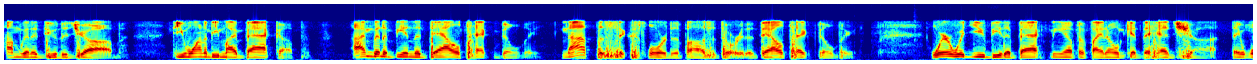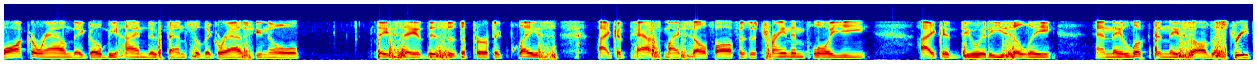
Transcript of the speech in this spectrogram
I'm going to do the job." Do you want to be my backup? I'm going to be in the Dow Tech building, not the sixth floor depository, the Dal-Tex building. Where would you be to back me up if I don't get the headshot? They walk around, they go behind the fence of the grassy knoll. They say, This is the perfect place. I could pass myself off as a train employee. I could do it easily. And they looked and they saw the street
